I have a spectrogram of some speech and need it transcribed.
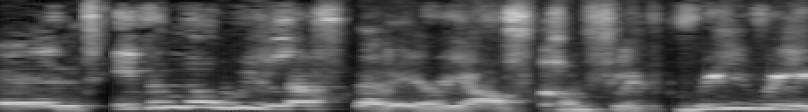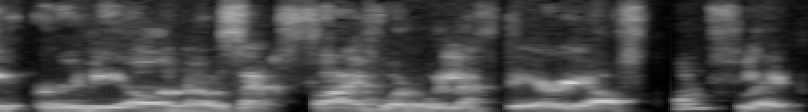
And even though we left that area of conflict really, really early on, I was like five when we left the area of conflict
